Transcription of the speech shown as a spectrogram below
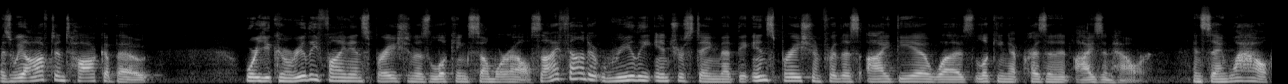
as we often talk about, where you can really find inspiration is looking somewhere else. And I found it really interesting that the inspiration for this idea was looking at President Eisenhower and saying, wow,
